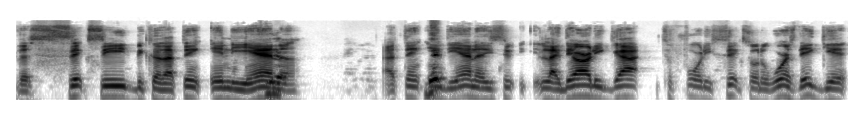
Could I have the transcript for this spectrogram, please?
the sixth seed because I think Indiana, I think They- Indiana is like they already got to 46. So the worst they get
